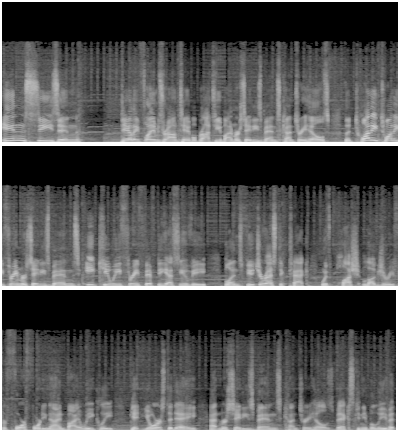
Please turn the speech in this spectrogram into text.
in season Daily Flames Roundtable brought to you by Mercedes Benz Country Hills. The 2023 Mercedes Benz EQE 350 SUV blends futuristic tech with plush luxury for 449 bi weekly. Get yours today at Mercedes Benz Country Hills. Vix, can you believe it?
